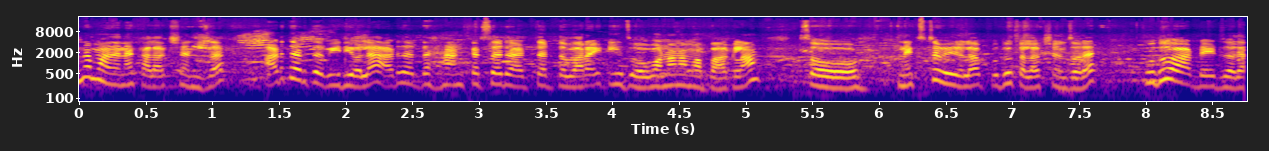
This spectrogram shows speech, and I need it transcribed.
இந்த மாதிரியான கலெக்ஷன்ஸை அடுத்தடுத்த வீடியோவில் அடுத்தடுத்த ஹேங்கர் செட் அடுத்தடுத்த வெரைட்டிஸ் ஒவ்வொன்றும் நம்ம பார்க்கலாம். ஸோ நெக்ஸ்ட் வீடியோவில் புது கலெக்ஷன்ஸோட புது அப்டேட்ஸோட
